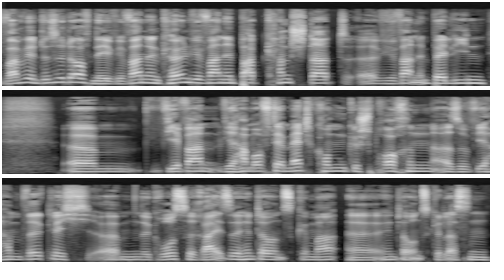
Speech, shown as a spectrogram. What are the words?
waren wir in Düsseldorf? Nee, wir waren in Köln, wir waren in Bad Cannstatt, äh, wir waren in Berlin. Ähm, wir waren, wir haben auf der Medcom gesprochen. Also wir haben wirklich ähm, eine große Reise hinter uns äh, hinter uns gelassen,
